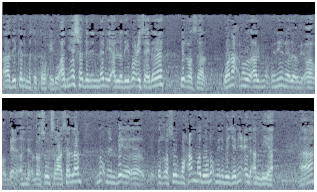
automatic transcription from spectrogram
هذه كلمة التوحيد وأن يشهد للنبي الذي بعث إليه بالرسالة ونحن المؤمنين الرسول صلى الله عليه وسلم نؤمن بالرسول محمد ونؤمن بجميع الأنبياء ها؟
